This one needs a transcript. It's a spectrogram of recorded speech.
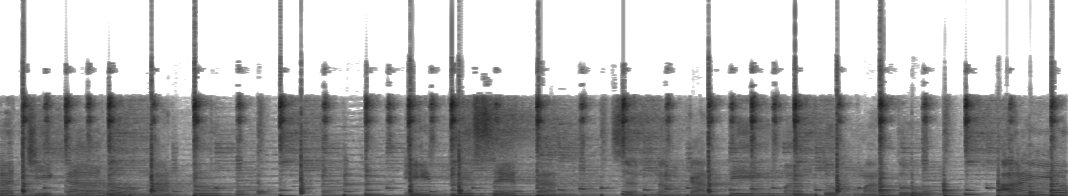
ngaji karo ngantuk. Iblis setan seneng kanti mantuk-mantuk. Ayo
